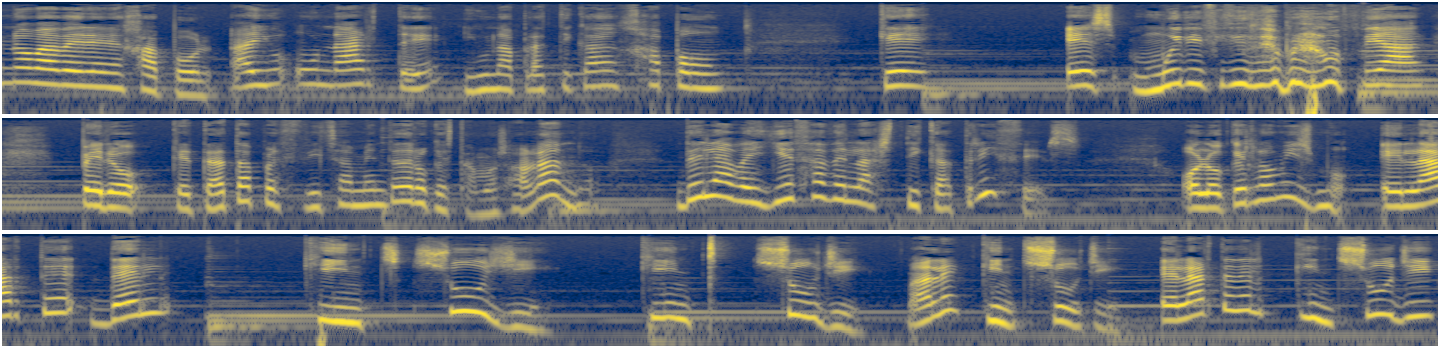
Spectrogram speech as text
no va a haber en Japón? Hay un arte y una práctica en Japón que es muy difícil de pronunciar, pero que trata precisamente de lo que estamos hablando, de la belleza de las cicatrices. O lo que es lo mismo, el arte del kintsugi. Kintsugi, ¿vale? Kintsugi. El arte del kintsugi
